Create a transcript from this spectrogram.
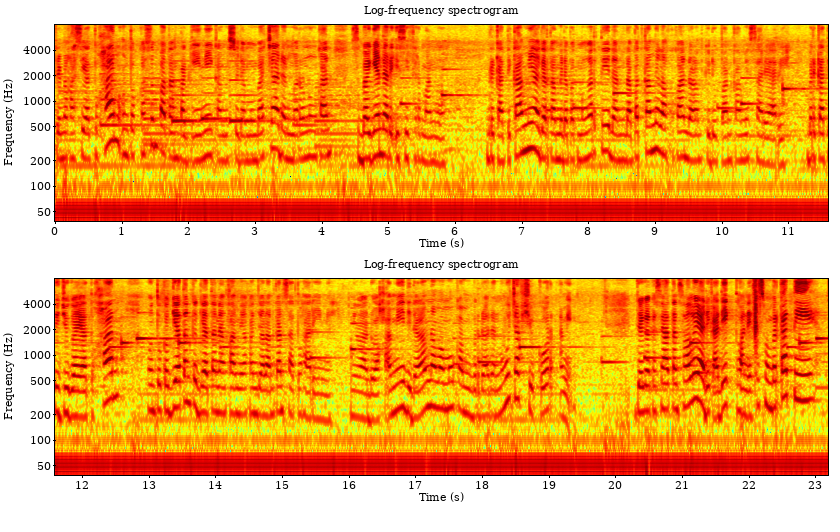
Terima kasih ya Tuhan untuk kesempatan pagi ini kami sudah membaca dan merenungkan sebagian dari isi firman-Mu. Berkati kami agar kami dapat mengerti dan dapat kami lakukan dalam kehidupan kami sehari-hari. Berkati juga ya Tuhan untuk kegiatan-kegiatan yang kami akan jalankan satu hari ini. Inilah doa kami, di dalam namamu kami berdoa dan mengucap syukur. Amin. Jaga kesehatan selalu ya adik-adik. Tuhan Yesus memberkati.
